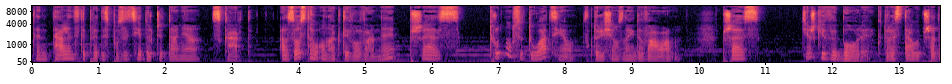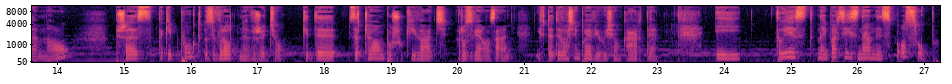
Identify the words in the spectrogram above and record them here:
ten talent, te predyspozycje do czytania z kart. A został on aktywowany przez trudną sytuację, w której się znajdowałam, przez ciężkie wybory, które stały przede mną, przez taki punkt zwrotny w życiu, kiedy zaczęłam poszukiwać rozwiązań, i wtedy właśnie pojawiły się karty. I to jest najbardziej znany sposób,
